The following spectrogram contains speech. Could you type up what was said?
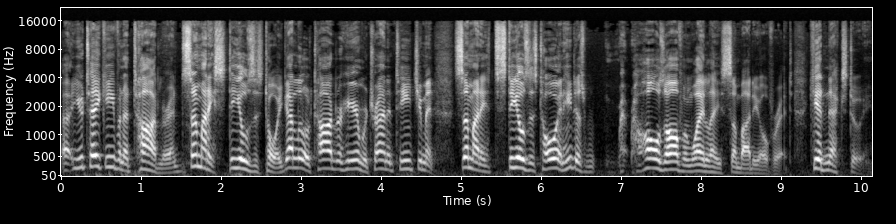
uh, you take even a toddler and somebody steals his toy, you got a little toddler here and we're trying to teach him, and somebody steals his toy and he just hauls off and waylays somebody over it, kid next to him?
